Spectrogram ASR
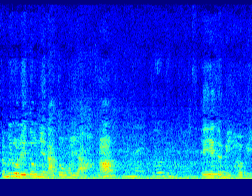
သမီးတို့လေးသုံးညင်တာသုံးလို့ရအောင်နော်ဘူးသူအေးသမီးဟုတ်ပြီ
